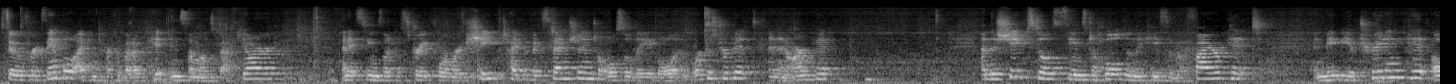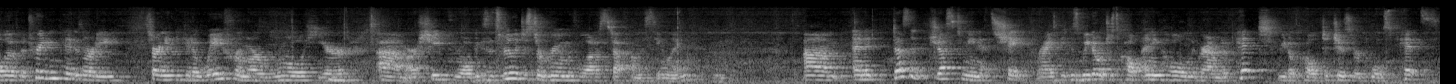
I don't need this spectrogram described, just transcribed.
So for example, I can talk about a pit in someone's backyard, and it seems like a straightforward shape type of extension to also label an orchestra pit and an armpit. And the shape still seems to hold in the case of a fire pit, and maybe a trading pit, although the trading pit is already starting to get away from our rule here, um, our shape rule, because it's really just a room with a lot of stuff on the ceiling. Um, and it doesn't just mean its shape, right? Because we don't just call any hole in the ground a pit. We don't call ditches or pools pits.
